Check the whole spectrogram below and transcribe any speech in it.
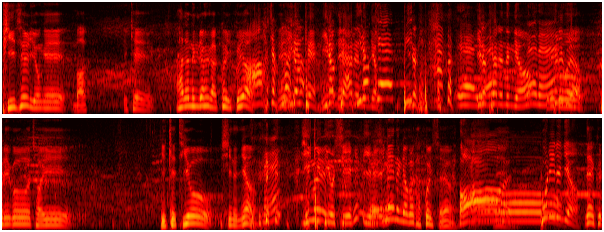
빛을 이용해 막 이렇게 하는 능력을 갖고 있고요. 아 정말요. 이렇게 이렇게 하는 이렇게 능력. 빛 이렇게, 팍. 예, 예. 이렇게 하는 능력. 네네. 그리고 그리고요. 그리고 저희 이렇게 디오 씨는요. 네. 힘을 디오 씨. 예. 힘의 능력을 갖고 있어요. 어. 오. 본인은요? 네, 그,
